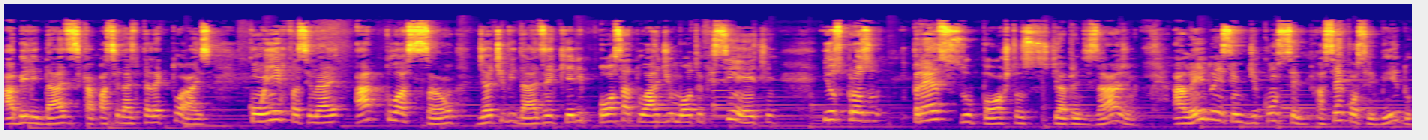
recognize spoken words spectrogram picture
habilidades e capacidades intelectuais com ênfase na atuação de atividades em que ele possa atuar de modo eficiente e os pressupostos de aprendizagem, além do ensino a ser concebido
